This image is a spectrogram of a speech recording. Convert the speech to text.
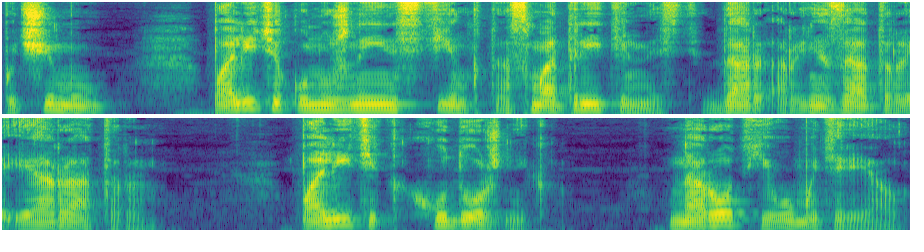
Почему? Политику нужны инстинкт, осмотрительность, дар организатора и оратора. Политик – художник. Народ – его материал.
